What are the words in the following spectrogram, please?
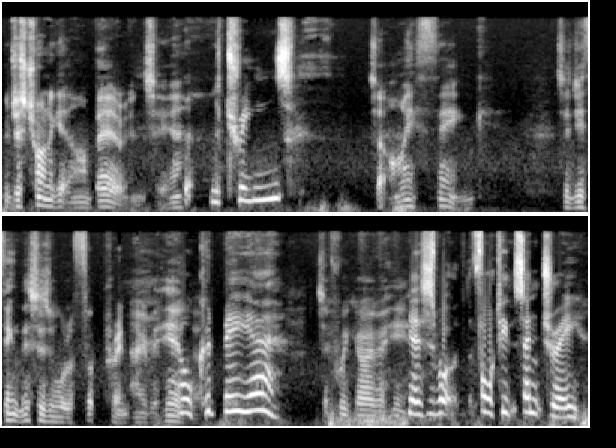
We're just trying to get our bearings here. latrines. So I think. So do you think this is all a footprint over here? Oh, look? could be, yeah. So if we go over here. Yeah, this is what the 14th century.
